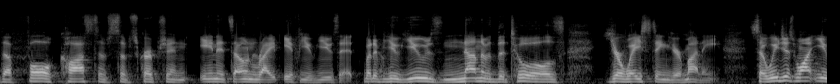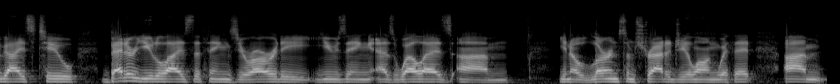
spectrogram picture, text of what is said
the full cost of subscription in its own right if you use it. But if you use none of the tools, you're wasting your money. So we just want you guys to better utilize the things you're already using as well as um, you know, learn some strategy along with it. Um,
